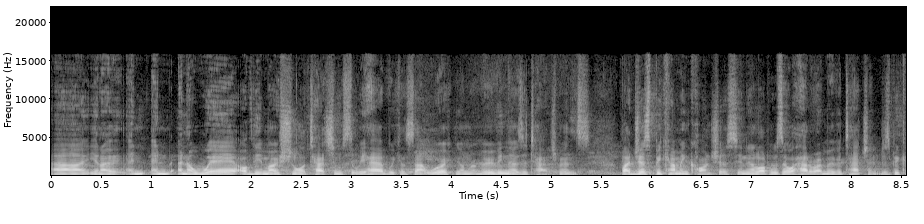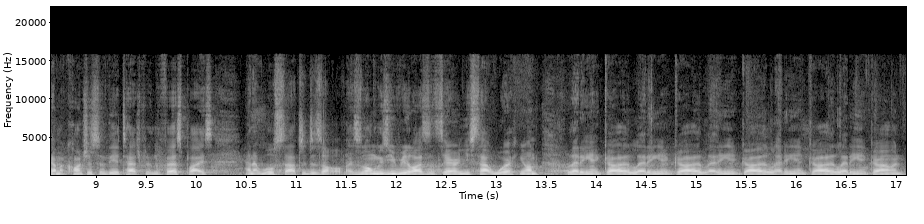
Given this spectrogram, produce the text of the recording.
uh, you know, and, and, and aware of the emotional attachments that we have, we can start working on removing those attachments by just becoming conscious. And a lot of people say, well, how do I remove attachment? Just become conscious of the attachment in the first place, and it will start to dissolve. As long as you realize it's there and you start working on letting it go, letting it go, letting it go, letting it go, letting it go. And,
